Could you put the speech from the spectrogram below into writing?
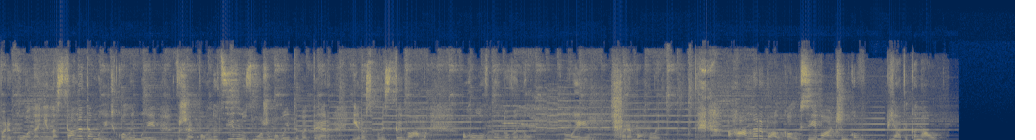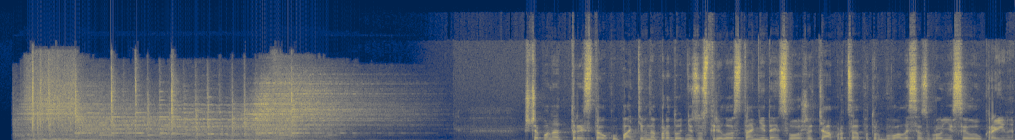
переконані, настане та мить, коли ми вже повноцінно зможемо вийти в етер і розповісти вам головну новину. Ми перемогли. Ганна Рибалка, Олексій Іванченков, п'ятий канал. Ще понад 300 окупантів напередодні зустріли останній день свого життя. Про це потурбувалися Збройні Сили України.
